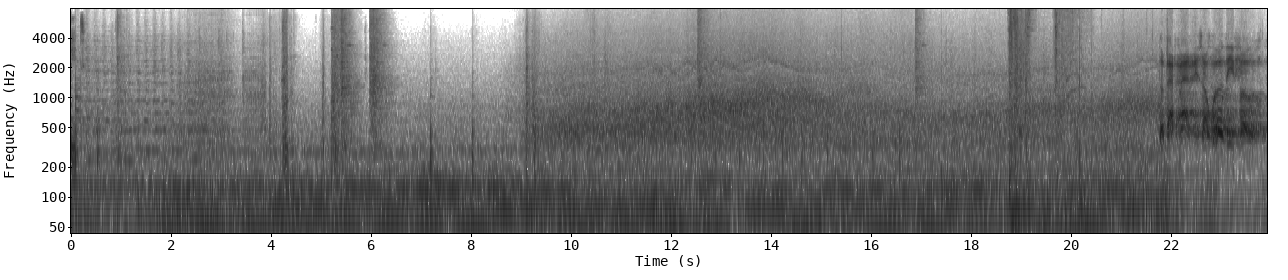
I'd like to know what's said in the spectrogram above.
He's dead. The Batman is a worthy foe.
